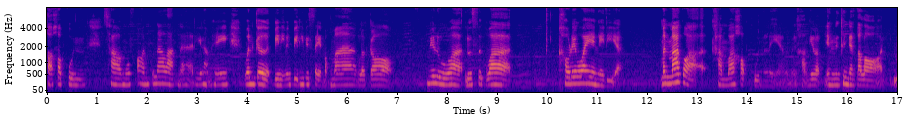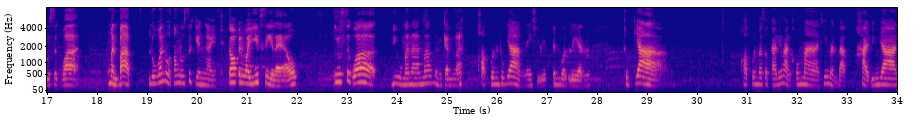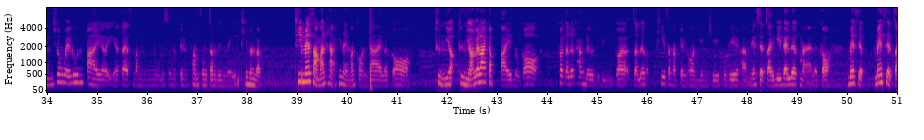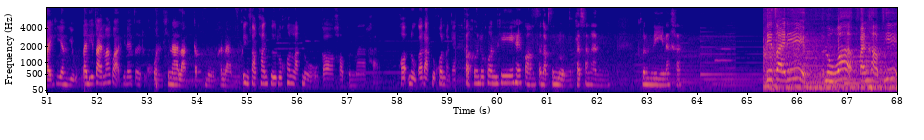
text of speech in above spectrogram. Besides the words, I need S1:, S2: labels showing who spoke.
S1: ขอขอบคุณชาว Move On ผู้น่ารักนะคะที่ทำให้วันเกิดปีนี้เป็นปีที่พิเศษมากๆ แล้วก็ไม่รู้อะรู้สึกว่าเขาเรียกว่ายังไงดีอะมันมากกว่าคำว่าขอบคุณอะไรเงี้ยมันเป็นคำที่แบบยังนึกถึงกันตลอด รู้สึกว่าเหมือนแบบรู้ว่าหนูต้องรู้สึกยังไง ก็เป็นวัยยี่สี่แล้ว รู้สึกว่าอยู่มานานมากเหมือนกันนะ ขอบคุณทุกอย่างในชีวิตเป็นบทเรียน ทุกอย่าง ขอบคุณประสบการณ์ที่ผ่านเข้ามาที่เหมือนแบบขายวิญญาณ ช่วงวัยรุ่นไปอะไรอย่างเงี้ยแต่สำหรับหนูหนูรู้สึกมันเป็นความทรงจำหนึ่งในที่มันแบบที่ไม่สามารถหาที่ไหนมาก่อนได้ แล้วก็ถึงย้อนถึงย้อนเวลากลับไปหนูก็ก็จะเลือกทางเดินอยู่ดี ก็จะเลือกที่จะมาเป็นออนเยนเคฟูเดค่ะไม่เสียใจที่ได้เลือกมา แล้วก็ไม่เสียไม่เสียใจที่ยังอยู่ แต่ดีใจมากกว่าที่ได้เจอทุกคนที่น่ารักกับหนูขนาดนี้
S2: สิ่งสำคัญคือทุกคนรักหนูก็ขอบคุณมากค่ะ เพราะหนูก็รักทุกคนเหมือนกัน
S1: ขอบคุณทุกคนที่ให้ความสนับสนุนพัชนันคนนี้นะคะ
S3: ดีใจที่รู้ว่าแฟนคลับที่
